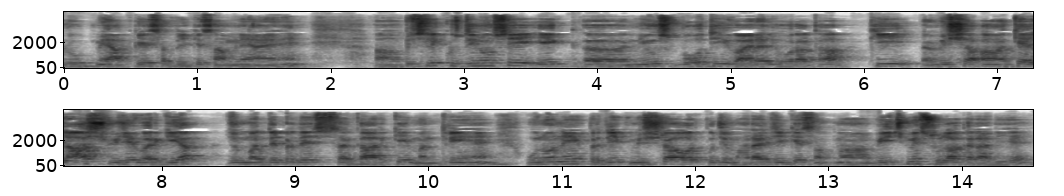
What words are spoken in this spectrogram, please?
रूप में आपके सभी के सामने आए हैं। पिछले कुछ दिनों से एक न्यूज़ बहुत ही वायरल हो रहा था कि कैलाश विजय वर्गीय जो मध्य प्रदेश सरकार के मंत्री हैं, उन्होंने प्रदीप मिश्रा और पूज्य महाराज जी के बीच में सुलह करा दी है।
